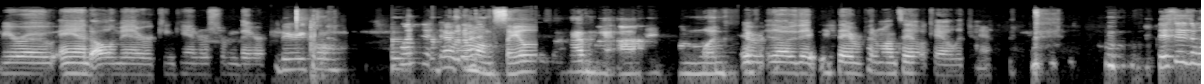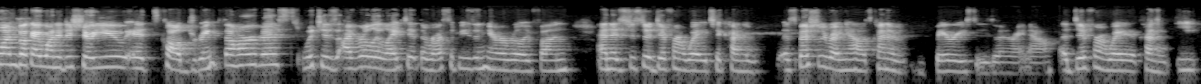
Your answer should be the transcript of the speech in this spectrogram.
Mirro, and All American canners from there. Very cool. Put them on sale. I have my eye on one. If, oh, they, if they ever put them on sale, okay, I'll let you know. this is one book I wanted to show you. It's called Drink the Harvest, which is I really liked it. The recipes in here are really fun, and it's just a different way to kind of, especially right now, it's kind of berry season right now. A different way to kind of eat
